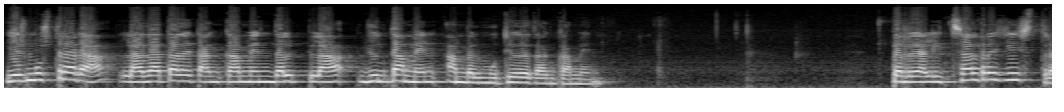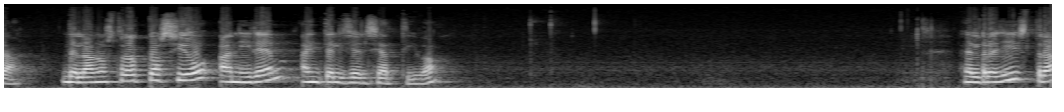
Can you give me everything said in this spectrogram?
i es mostrarà la data de tancament del pla juntament amb el motiu de tancament. Per realitzar el registre de la nostra actuació anirem a intel·ligència activa. El registre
